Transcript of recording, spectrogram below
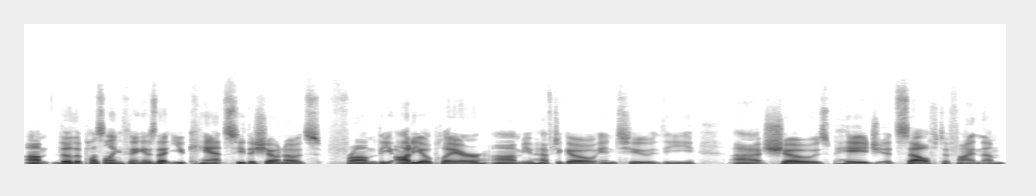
Um, though the puzzling thing is that you can't see the show notes from the audio player. Um, you have to go into the uh, show's page itself to find them.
